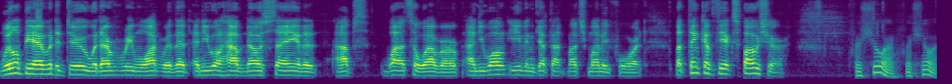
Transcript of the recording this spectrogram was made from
We'll be able to do whatever we want with it, and you will have no say in it abs whatsoever, and you won't even get that much money for it. But think of the exposure. For sure, for sure.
